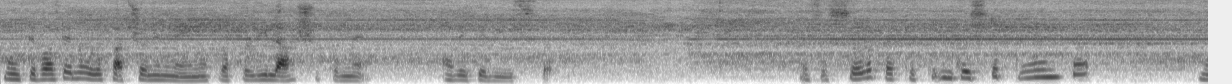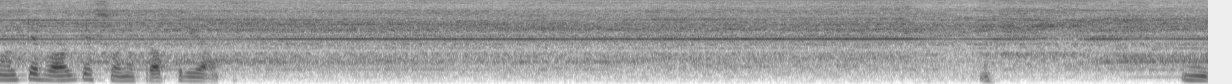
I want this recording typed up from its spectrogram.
molte volte non lo faccio nemmeno, proprio li lascio come avete visto adesso solo perché in questo punto molte volte sono proprio mm.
